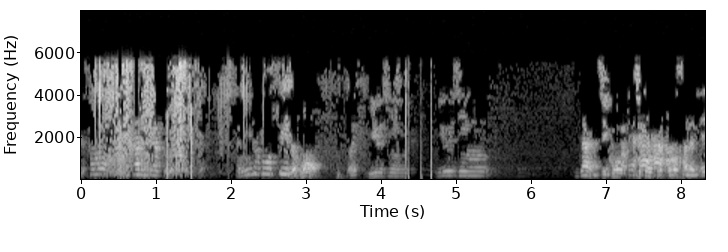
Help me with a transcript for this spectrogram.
でその感じがすごい好きニード・フォー・スピードも、友人、友人が事故、事故って殺されて、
